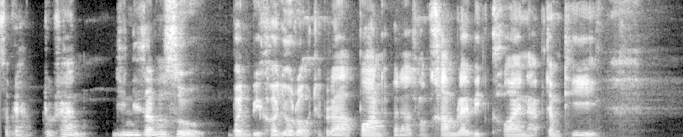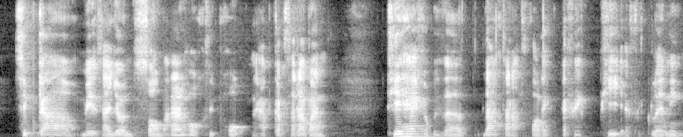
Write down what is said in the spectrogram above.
สวัสดีครับทุกท่าน ยินดีต้อนรับสู่บทวิเคราะห์ยูโรเทปราปอนด์เทปราทองคำและบิตคอยน์นะครับจำที่ 19 เมษายน 2566 นะครับ กับสถาบันที่ให้คำปรึกษาด้านตลาด forex FXP FX Learning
